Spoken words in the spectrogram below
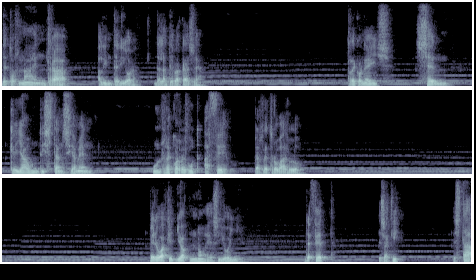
de tornar a entrar a l'interior de la teva casa. Reconeix, sent que hi ha un distanciament, un recorregut a fer per retrobar-lo. Però aquest lloc no és lluny. De fet, és aquí. Està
